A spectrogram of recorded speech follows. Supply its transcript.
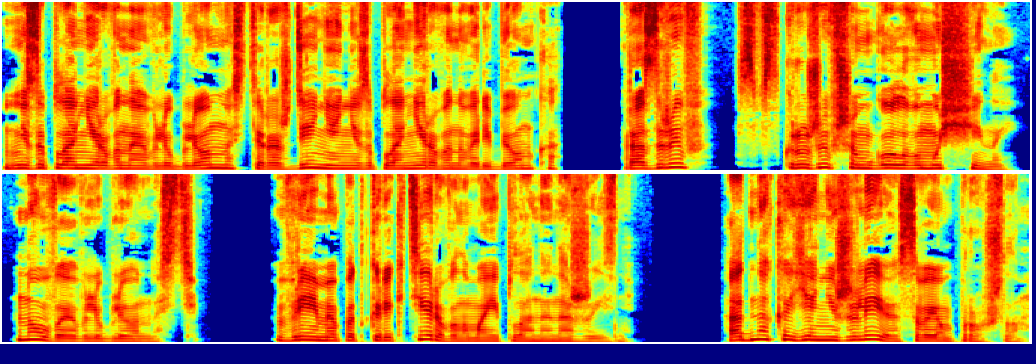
Незапланированная влюблённость, рождение незапланированного ребёнка, разрыв с вскружившим голову мужчиной, новая влюблённость. Время подкорректировало мои планы на жизнь. Однако я не жалею о своем прошлом.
